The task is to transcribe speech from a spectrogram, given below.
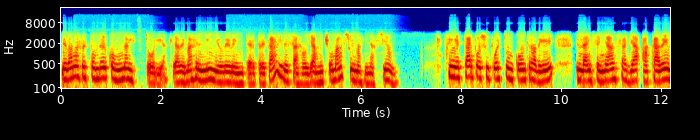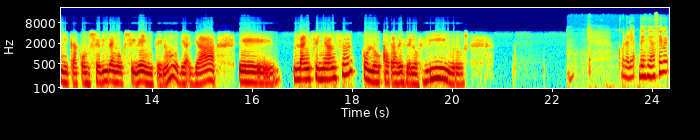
le van a responder con una historia que además el niño debe interpretar y desarrollar mucho más su imaginación. Sin estar, por supuesto, en contra de la enseñanza ya académica concebida en Occidente, ¿no? Ya, eh, la enseñanza a través de los libros, Coralia, desde hace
